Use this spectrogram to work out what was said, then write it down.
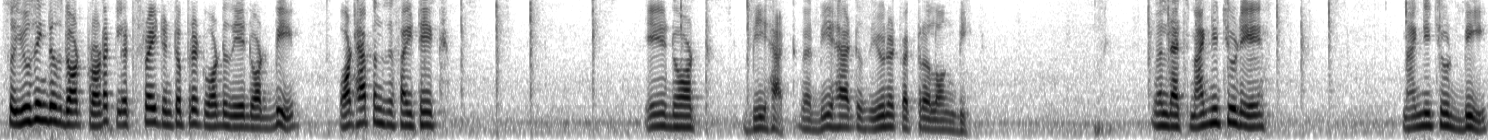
So, using this dot product let us try to interpret what is A dot B. What happens if I take A dot b hat where b hat is the unit vector along b. Well that is magnitude A, magnitude B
